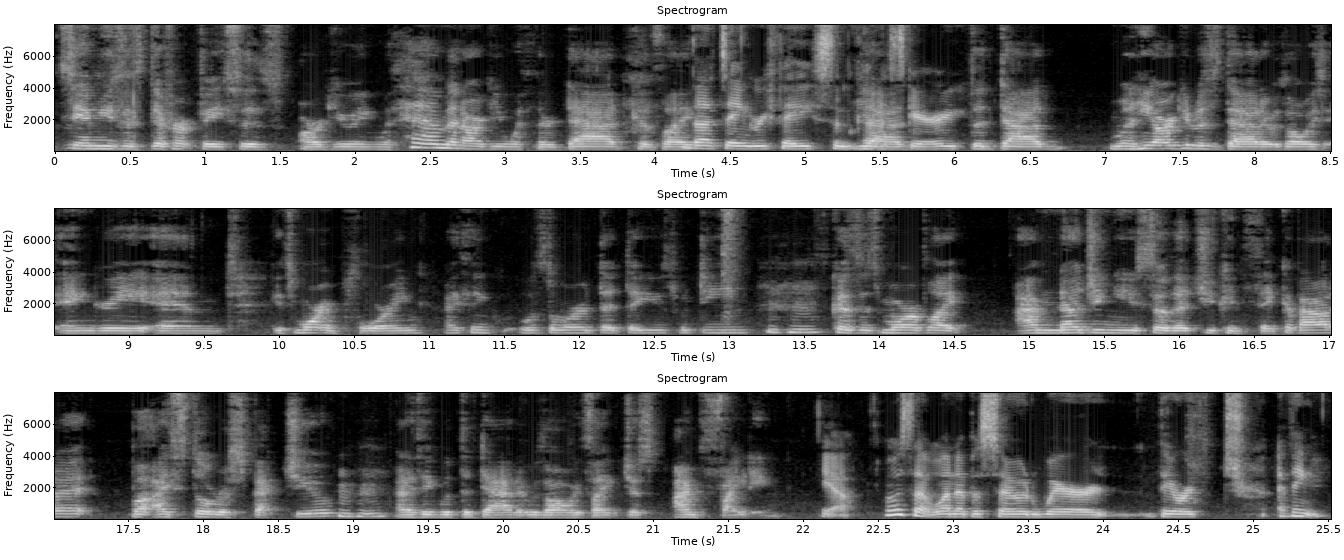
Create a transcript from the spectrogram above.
Sam uses different faces arguing with him and arguing with their dad because like That's angry face and kind of Yeah, scary. the dad when he argued with his dad it was always angry and it's more imploring i think was the word that they used with dean. Mm-hmm. Because it's more of like i'm nudging you so that you can think about it but i still respect you. Mm-hmm. And i think with the dad it was always like just i'm fighting Yeah. What was that one episode where they were, tr- I think,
